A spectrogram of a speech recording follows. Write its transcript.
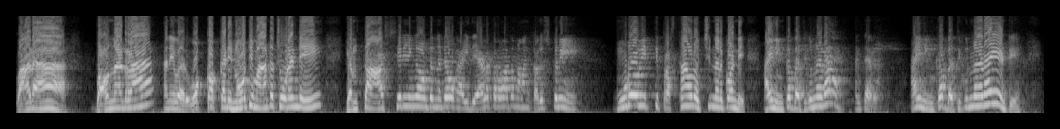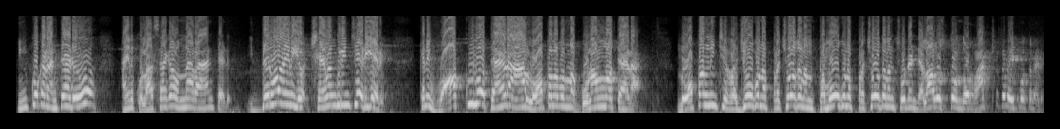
వాడా బాగున్నాడ్రా? అనేవారు. ఒక్కొక్కడి నోటి మాట చూడండి. ఎంత ఆశ్చర్యంగా ఉంటుందంటే ఒక ఐదేళ్ళ తర్వాత మనం కలుసుకుని మూడో వ్యక్తి ప్రస్తావన వచ్చిందనుకోండి. ఆయన ఇంకా బతికున్నాడా? అంటారు. ఆయన ఇంకా బతికున్నాడా ఏంటి? ఇంకొకడు అంటాడు ఆయన కులాసాగా ఉన్నారా అంటాడు. ఇద్దరూ ఆయన క్షేమం గురించి అడిగారు. కానీ వాక్కులో తేడా లోపల ఉన్న గుణంలో తేడా. లోపల నుంచి రజోగుణ ప్రచోదనం తమోగుణ ప్రచోదనం చూడండి ఎలా వస్తుందో రాక్షసుడు అయిపోతున్నాడు.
